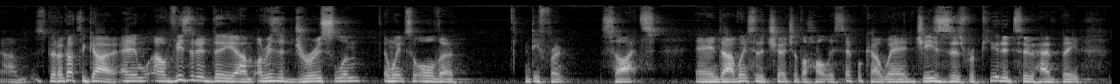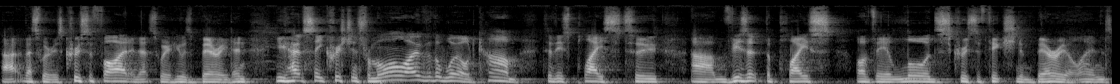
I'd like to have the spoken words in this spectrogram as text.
Um, but I got to go and I visited the um, I visited Jerusalem and went to all the different sites and uh, went to the Church of the Holy Sepulchre where Jesus is reputed to have been. Uh, that's where he was crucified and that's where he was buried. And you have see Christians from all over the world come to this place to um, visit the place of their Lord's crucifixion and burial. And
